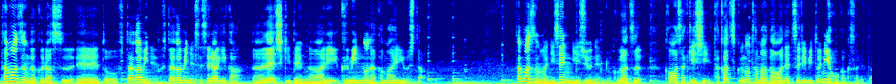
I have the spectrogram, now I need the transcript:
タマズンが暮らす、えーと、二上峰二上峰せせらぎ館で式典があり区民の仲間入りをした。タマズンは2020年6月川崎市高津区の多摩川で釣り人に捕獲された。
